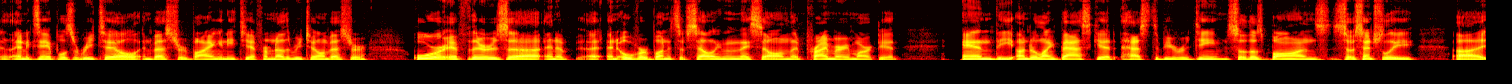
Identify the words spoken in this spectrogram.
uh, an example is a retail investor buying an ETF from another retail investor, or if there's uh, an uh, an overabundance of selling, then they sell on the primary market, and the underlying basket has to be redeemed. So those bonds. So essentially. Uh,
